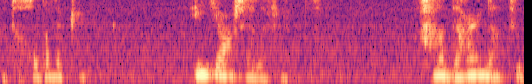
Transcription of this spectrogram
het goddelijke, in jouzelf hebt. Ga daar naartoe.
